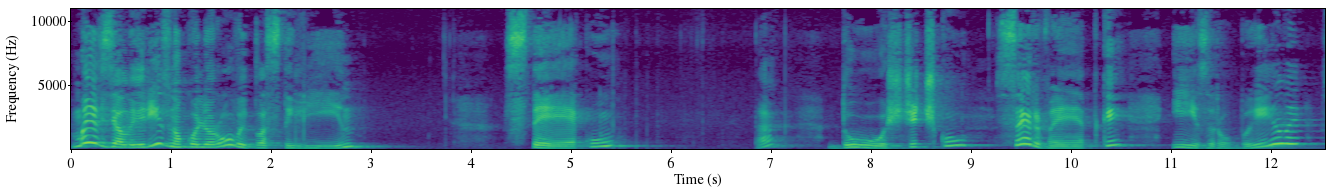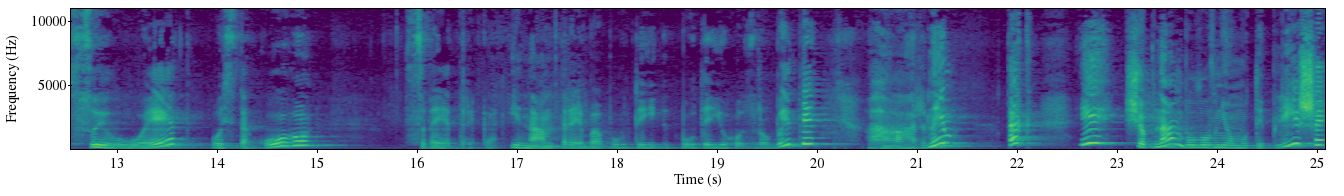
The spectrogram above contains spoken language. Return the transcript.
Ми взяли різнокольоровий пластилін, стеку, так, дощечку, серветки і зробили силует ось такого светрика. І нам треба буде, буде його зробити гарним, так, і щоб нам було в ньому тепліше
